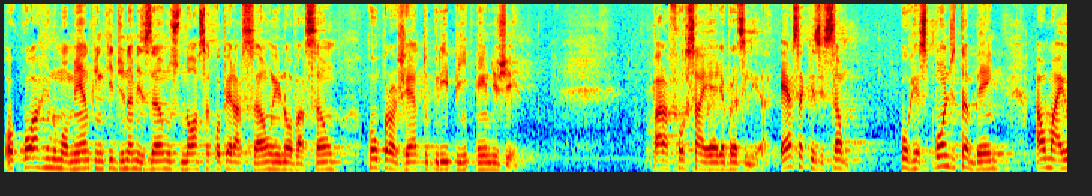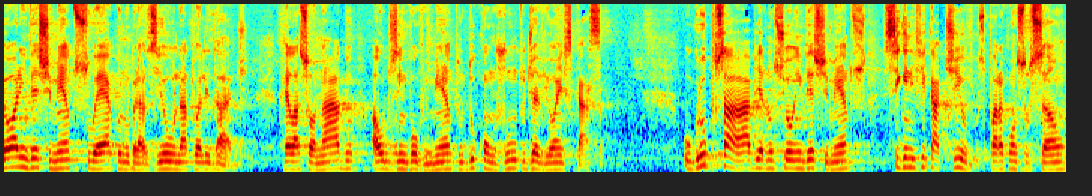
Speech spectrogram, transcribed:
ocorre no momento em que dinamizamos nossa cooperação e inovação com o projeto GRIP NG para a Força Aérea Brasileira. Essa aquisição corresponde também ao maior investimento sueco no Brasil na atualidade, relacionado ao desenvolvimento do conjunto de aviões caça. O Grupo Saab anunciou investimentos significativos para a construção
